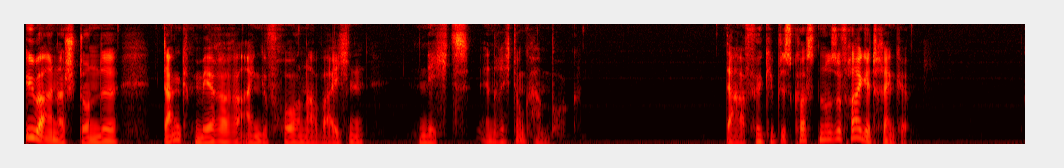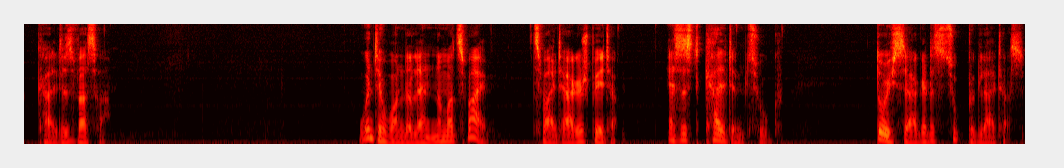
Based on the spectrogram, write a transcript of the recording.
über einer Stunde, dank mehrerer eingefrorener Weichen, nichts in Richtung Hamburg. Dafür gibt es kostenlose Freigetränke. Kaltes Wasser. Winter Wonderland Nummer 2. Zwei Tage später. Es ist kalt im Zug. Durchsage des Zugbegleiters.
